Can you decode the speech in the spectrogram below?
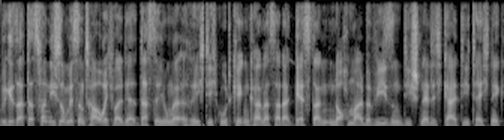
wie gesagt, das fand ich so ein bisschen traurig, weil der, dass der Junge richtig gut kicken kann. Das hat er gestern nochmal bewiesen. Die Schnelligkeit, die Technik.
